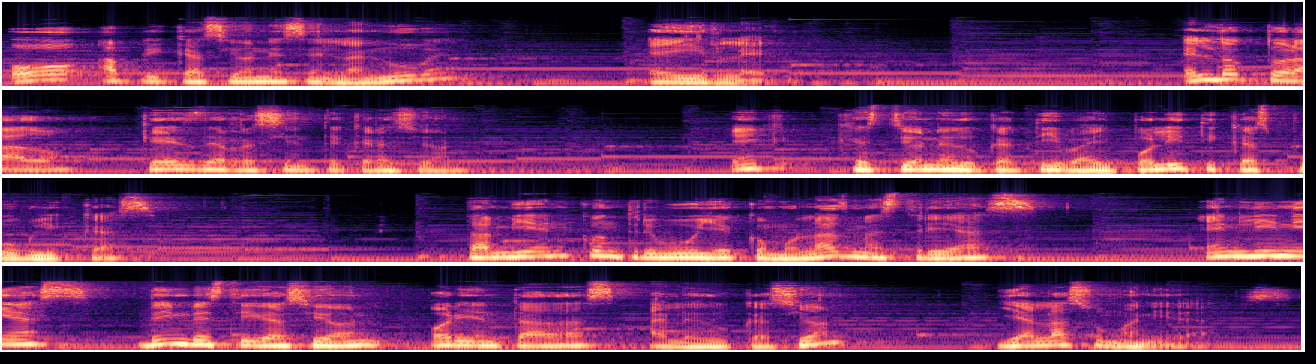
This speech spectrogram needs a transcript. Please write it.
o aplicaciones en la nube e IRLE. El doctorado, que es de reciente creación, en gestión educativa y políticas públicas. También contribuye como las maestrías en líneas de investigación orientadas a la educación y a las humanidades.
